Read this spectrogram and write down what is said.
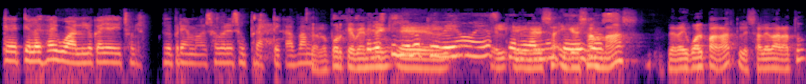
Que, les da igual lo que haya dicho el Supremo sobre sus prácticas. Vamos. Claro, porque venden, pero es que yo lo que veo es que realmente ingresan más, le da igual pagar, le sale barato.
